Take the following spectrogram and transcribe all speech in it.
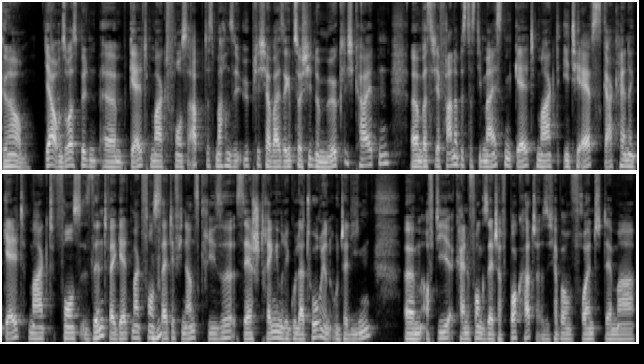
Genau. Ja, und sowas bilden ähm, Geldmarktfonds ab. Das machen sie üblicherweise. Da gibt es verschiedene Möglichkeiten. Ähm, was ich erfahren habe, ist, dass die meisten Geldmarkt-ETFs gar keine Geldmarktfonds sind, weil Geldmarktfonds mhm. seit der Finanzkrise sehr strengen Regulatorien unterliegen. Ähm, auf die keine Fondsgesellschaft Bock hat. Also ich habe auch einen Freund, der mal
